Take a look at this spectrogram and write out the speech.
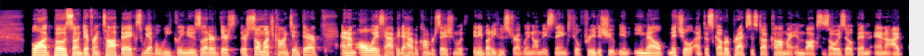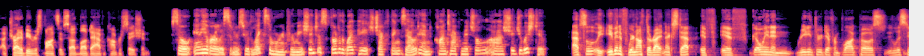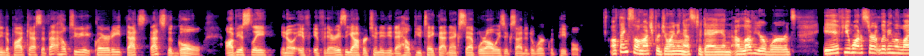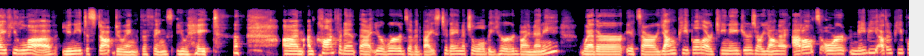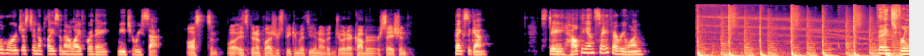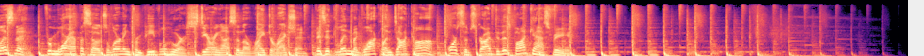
blog posts on different topics. We have a weekly newsletter. There's there's so much content there, and I'm always happy to have a conversation with anybody who's struggling on these things. Feel free to shoot me an email, Mitchell at discoverpraxis.com. My inbox is always open, and I, I try to be responsive. So I'd love to have a conversation. So, any of our listeners who'd like some more information, just go to the webpage, check things out, and contact Mitchell uh, should you wish to. Absolutely. Even if we're not the right next step, if if going and reading through different blog posts, listening to podcasts, if that helps you get clarity, that's that's the goal. Obviously, you know, if if there is the opportunity to help you take that next step, we're always excited to work with people. Well, thanks so much for joining us today. And I love your words. If you want to start living the life you love, you need to stop doing the things you hate. I'm, I'm confident that your words of advice today, Mitchell, will be heard by many, whether it's our young people, our teenagers, our young adults, or maybe other people who are just in a place in their life where they need to reset. Awesome. Well, it's been a pleasure speaking with you, and I've enjoyed our conversation. Thanks again. Stay healthy and safe, everyone. Thanks for listening. For more episodes learning from people who are steering us in the right direction, visit lynnmclaughlin.com or subscribe to this podcast feed.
